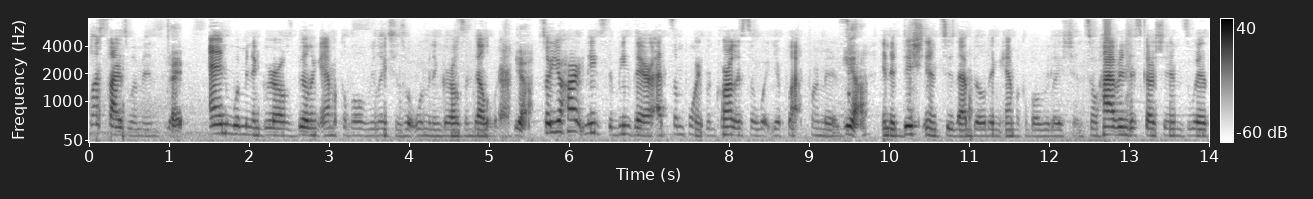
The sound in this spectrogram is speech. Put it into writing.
plus size women Right. And women and girls building amicable relations with women and girls in Delaware. Yeah. So your heart needs to be there at some point regardless of what your platform is Yeah. in addition to that building amicable relations. So having discussions with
